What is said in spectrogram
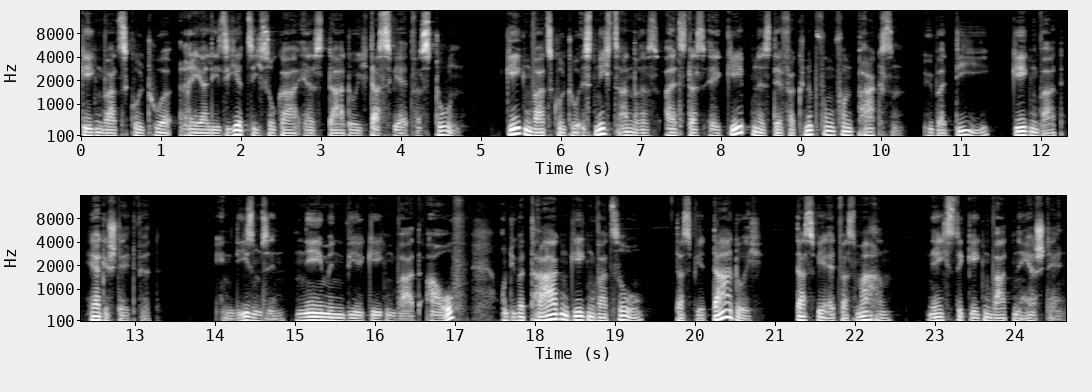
Gegenwartskultur realisiert sich sogar erst dadurch, dass wir etwas tun. Gegenwartskultur ist nichts anderes als das Ergebnis der Verknüpfung von Praxen, über die Gegenwart hergestellt wird. In diesem Sinn nehmen wir Gegenwart auf und übertragen Gegenwart so, dass wir dadurch, dass wir etwas machen, nächste Gegenwarten herstellen.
